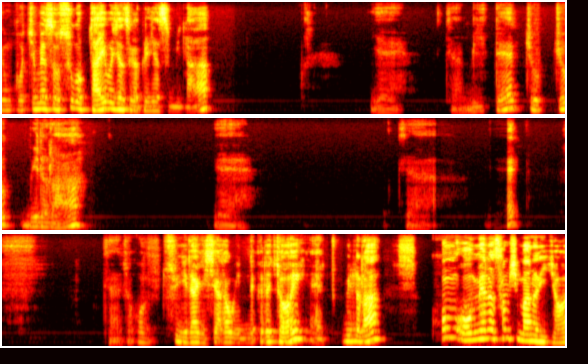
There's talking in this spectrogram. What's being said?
지금 고점에서 수급 다이버전스가 걸렸습니다. 예. 자, 밀때 쭉쭉 밀어라. 예. 자, 예. 자, 조금 수익이 나기 시작하고 있는데, 그렇죠? 예, 쭉 밀어라. 공 오면은 30만 원이죠.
